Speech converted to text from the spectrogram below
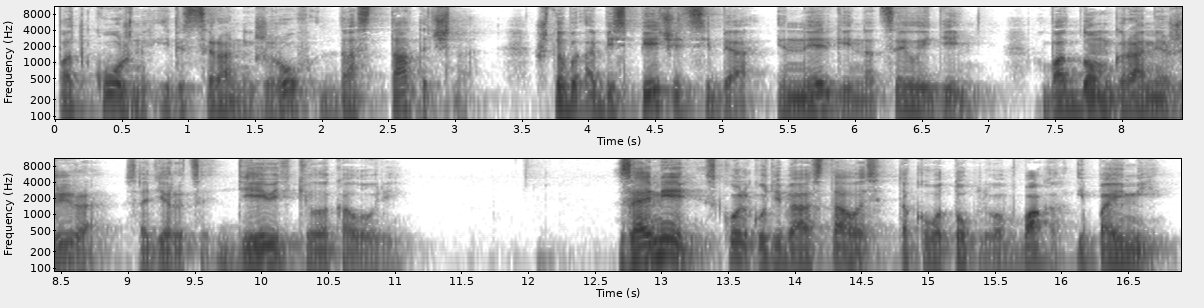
подкожных и висцеральных жиров достаточно, чтобы обеспечить себя энергией на целый день. В одном грамме жира содержится 9 килокалорий. Замерь, сколько у тебя осталось такого топлива в баках и пойми,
